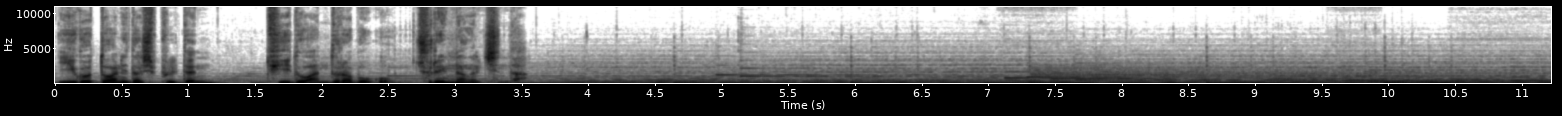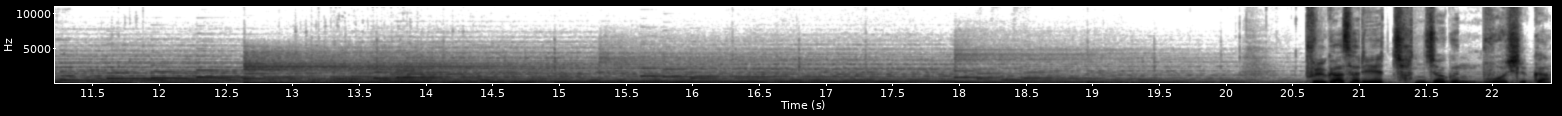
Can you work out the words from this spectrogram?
이것도 아니다 싶을 땐 뒤도 안 돌아보고 주랭랑을 친다. 불가사리의 천적은 무엇일까?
